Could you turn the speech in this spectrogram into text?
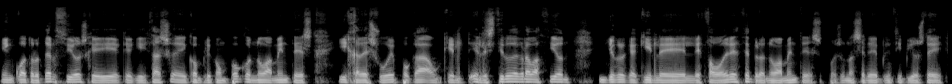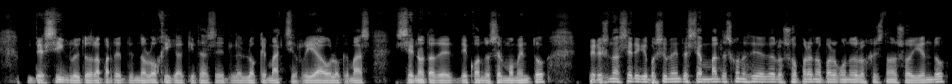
en cuatro tercios, que, quizás eh, complica un poco. Nuevamente es hija de su época, aunque el, estilo de grabación yo creo que aquí le, favorece, pero nuevamente es pues una serie de principios de, siglo y toda la parte tecnológica quizás es lo que más chirría o lo que más se nota de, cuando es el momento. Pero es una serie que posiblemente sea más desconocida de Los Soprano para alguno de los que estamos oyendo,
